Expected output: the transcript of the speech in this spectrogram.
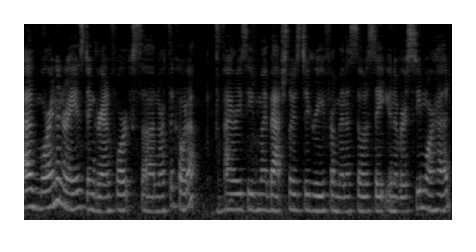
I'm born and raised in Grand Forks, uh, North Dakota. I received my bachelor's degree from Minnesota State University Moorhead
